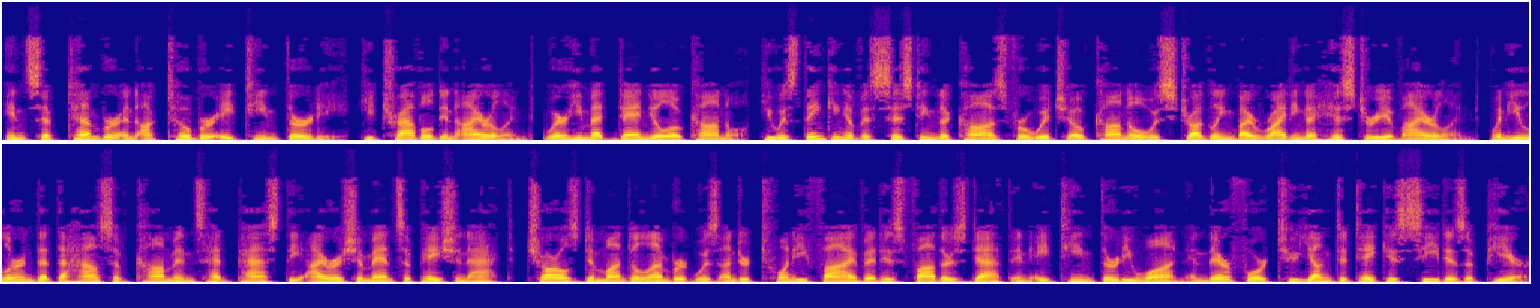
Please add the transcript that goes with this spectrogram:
In September and October 1830, he travelled in Ireland, where he met Daniel O'Connell. He was thinking of assisting the cause for which O'Connell was struggling by writing a history of Ireland. When he learned that the House of Commons had passed the Irish Emancipation Act, Charles de Montalembert was under 25 at his father's death in 1831 and therefore too young to take his seat as a peer,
